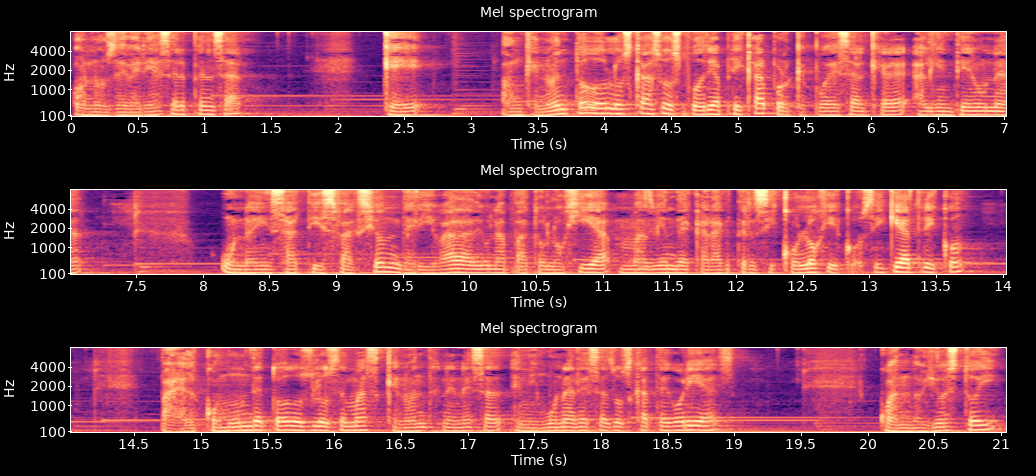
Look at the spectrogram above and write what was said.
o nos debería hacer pensar, que aunque no en todos los casos podría aplicar porque puede ser que alguien tiene una, una insatisfacción derivada de una patología más bien de carácter psicológico, psiquiátrico, para el común de todos los demás que no entran en, esa, en ninguna de esas dos categorías, cuando yo estoy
